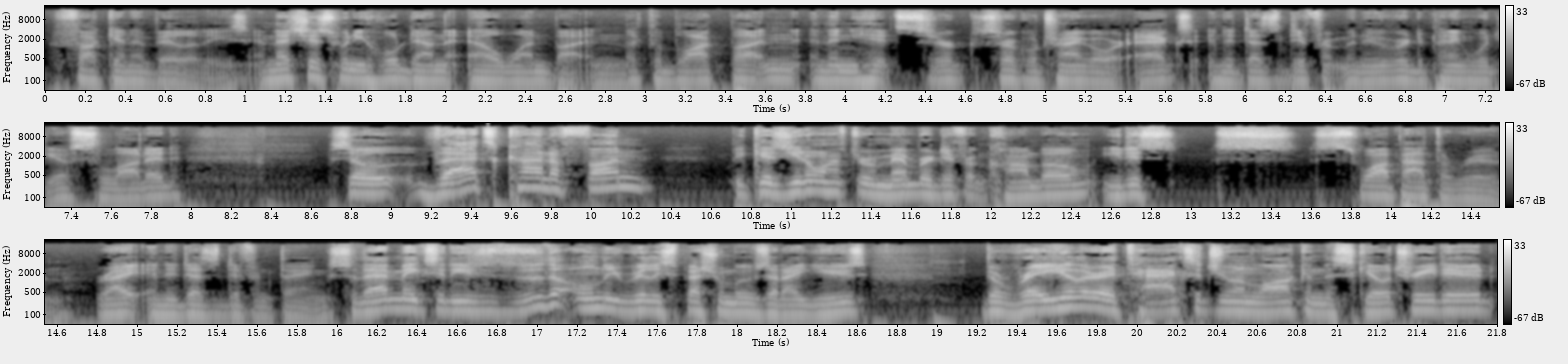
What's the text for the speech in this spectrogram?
fucking abilities, and that's just when you hold down the L1 button, like the block button, and then you hit cir- circle, triangle, or X, and it does a different maneuver depending what you have slotted. So that's kind of fun because you don't have to remember a different combo. You just s- swap out the rune, right? And it does a different thing. So that makes it easy. Those are the only really special moves that I use. The regular attacks that you unlock in the skill tree, dude,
